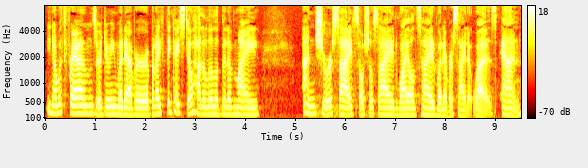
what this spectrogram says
you know, with friends or doing whatever, but I think I still had a little bit of my unsure side, social side, wild side, whatever side it was. And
